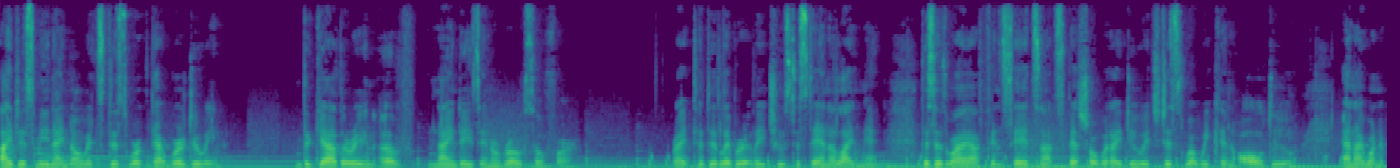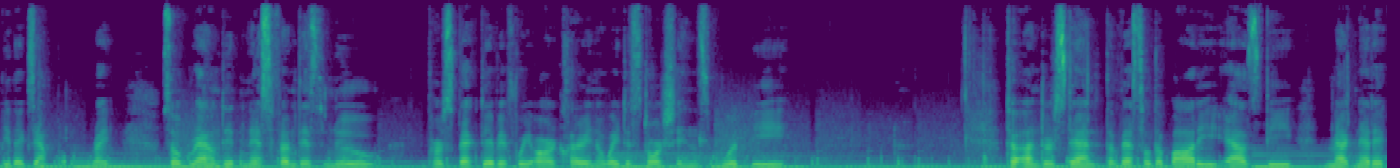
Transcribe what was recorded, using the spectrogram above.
I just mean I know it's this work that we're doing, the gathering of nine days in a row so far, right? To deliberately choose to stay in alignment. This is why I often say it's not special what I do, it's just what we can all do, and I want to be the example, right? So, groundedness from this new perspective, if we are clearing away distortions, would be to understand the vessel, the body, as the magnetic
